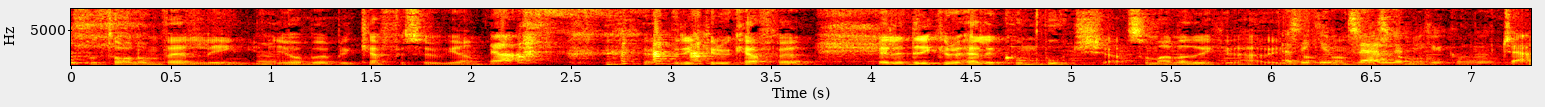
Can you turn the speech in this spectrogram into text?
Och på tal om välling, jag börjar bli kaffesugen. Mm. Ja. dricker du kaffe? Eller dricker du hellre kombucha som alla dricker här i Jag San dricker väldigt mycket kombucha.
